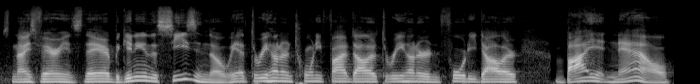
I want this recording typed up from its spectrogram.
It's a nice variance there. Beginning of the season, though, we had $325, $340 buy it now.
